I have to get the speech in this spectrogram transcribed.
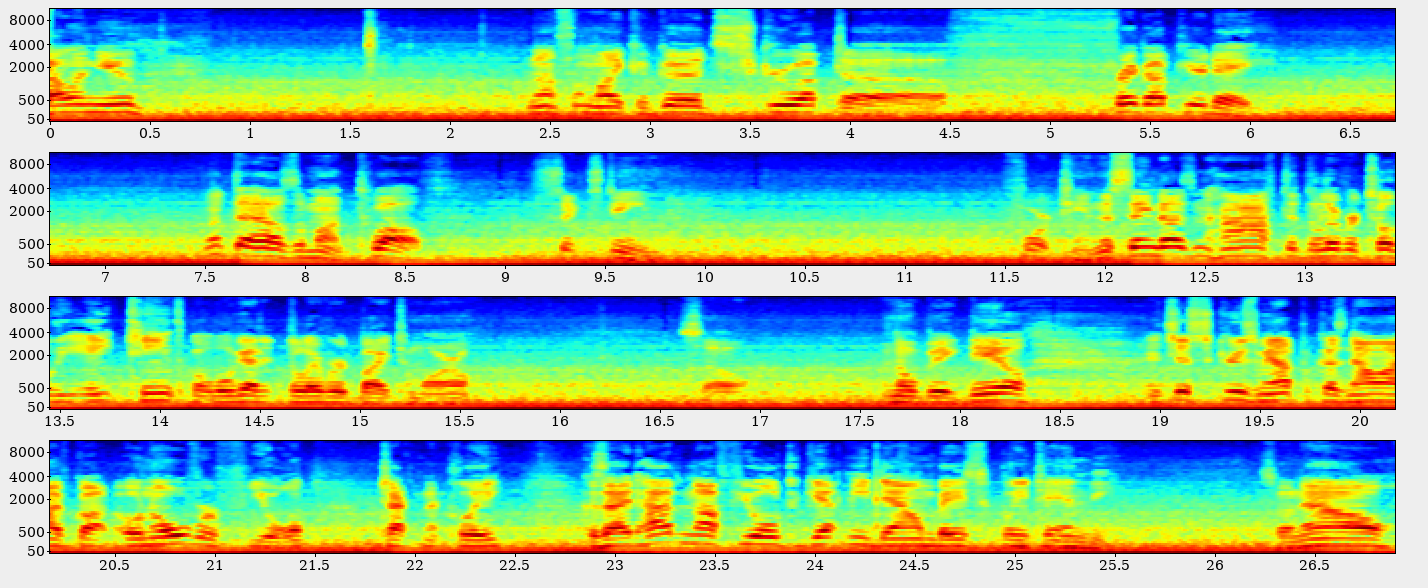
Telling you, nothing like a good screw up to frig up your day. What the hell's a month? 12, 16, 14. This thing doesn't have to deliver till the 18th, but we'll get it delivered by tomorrow. So, no big deal. It just screws me up because now I've got an overfuel, technically, because I'd had enough fuel to get me down basically to Indy. So now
